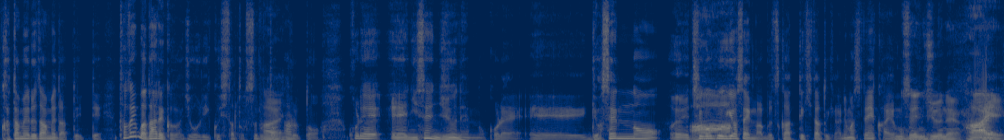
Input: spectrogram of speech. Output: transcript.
固めるためだと言って例えば誰かが上陸したとするとはいなると、これ、えー2010年のこれ、えー漁船の、えー中国漁船がぶつかってきた時ありましたね海保の時に。2010年はい。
